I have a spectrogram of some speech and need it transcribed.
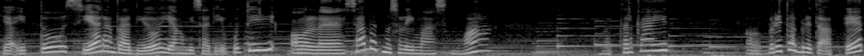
yaitu siaran radio yang bisa diikuti oleh sahabat muslimah semua terkait eh, berita-berita update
